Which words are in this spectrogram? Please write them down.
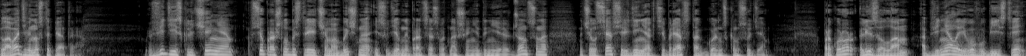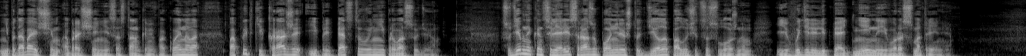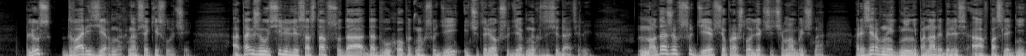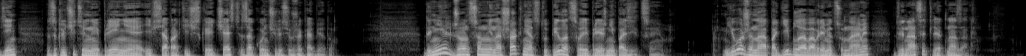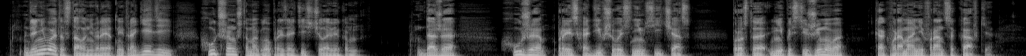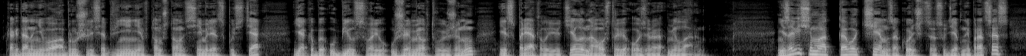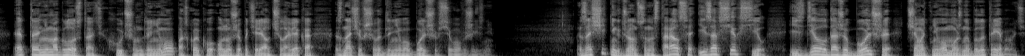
Глава 95. В виде исключения все прошло быстрее, чем обычно, и судебный процесс в отношении Даниэля Джонсона начался в середине октября в Стокгольмском суде. Прокурор Лиза Лам обвиняла его в убийстве, неподобающем обращении с останками покойного, попытке кражи и препятствовании правосудию. В судебной канцелярии сразу поняли, что дело получится сложным, и выделили пять дней на его рассмотрение плюс два резервных на всякий случай, а также усилили состав суда до двух опытных судей и четырех судебных заседателей. Но даже в суде все прошло легче, чем обычно. Резервные дни не понадобились, а в последний день заключительные прения и вся практическая часть закончились уже к обеду. Даниэль Джонсон ни на шаг не отступил от своей прежней позиции. Его жена погибла во время цунами 12 лет назад. Для него это стало невероятной трагедией, худшим, что могло произойти с человеком. Даже хуже происходившего с ним сейчас, просто непостижимого, как в романе Франца Кавки, когда на него обрушились обвинения в том, что он семь лет спустя якобы убил свою уже мертвую жену и спрятал ее тело на острове озера Миларен. Независимо от того, чем закончится судебный процесс, это не могло стать худшим для него, поскольку он уже потерял человека, значившего для него больше всего в жизни. Защитник Джонсона старался изо всех сил и сделал даже больше, чем от него можно было требовать.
